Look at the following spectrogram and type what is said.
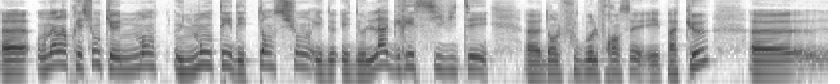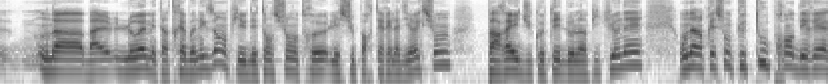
on a l'impression qu'il y a une, montée des tensions et de, l'agressivité dans le football français, et pas que. On a, bah, l'OM est un très bon exemple. Il y a eu des tensions entre les supporters et la direction. Pareil du côté de l'Olympique lyonnais. On a l'impression que tout prend des,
